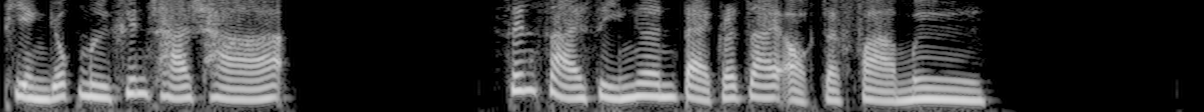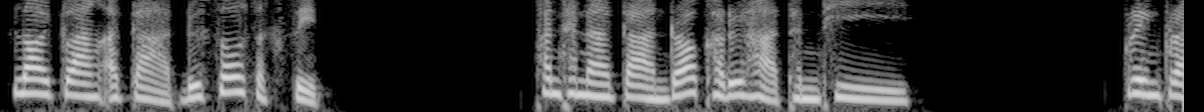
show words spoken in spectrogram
เพียงยกมือขึ้นช้าช้า เส้นสายสีเงินแตกกระจายออกจากฝ่ามือ ลอยกลางอากาศด้วยโซ่ศักดิ์สิทธิ์ พันธนาการรอบคฤหาสน์ทันที เกรียงไกร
